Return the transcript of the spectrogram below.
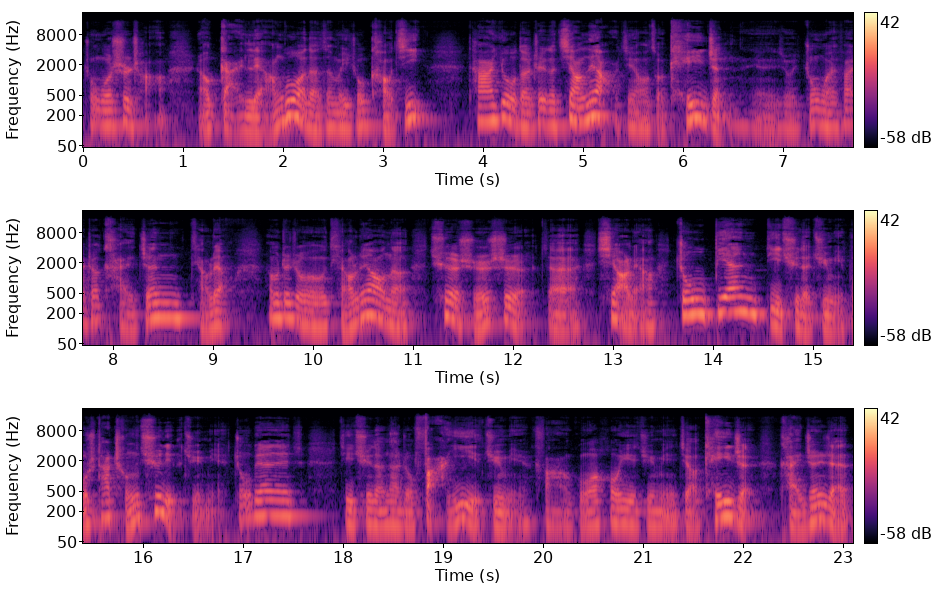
中国市场，然后改良过的这么一种烤鸡。它用的这个酱料叫做 Cajun，也就中文翻译成凯珍调料。那么这种调料呢，确实是在新奥尔良周边地区的居民，不是它城区里的居民。周边地区的那种法裔居民，法国后裔居民叫 Cajun 凯珍人。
